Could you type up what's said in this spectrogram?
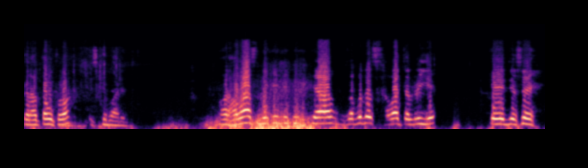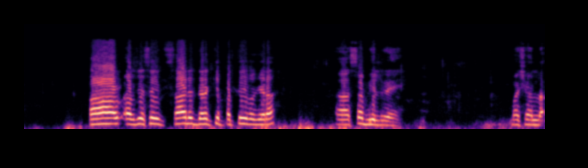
कराता हूँ थोड़ा इसके बारे में। और हवा देखें कि क्या ज़बरदस्त हवा चल रही है कि जैसे पहाड़ अब जैसे सारे दरख्त के पत्ते वगैरह सब हिल रहे हैं। माशाल्लाह।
